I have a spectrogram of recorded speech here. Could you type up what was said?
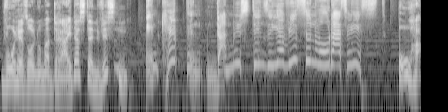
Woher soll Nummer drei das denn wissen? Im Captain, dann müssten Sie ja wissen, wo das ist. Oha.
